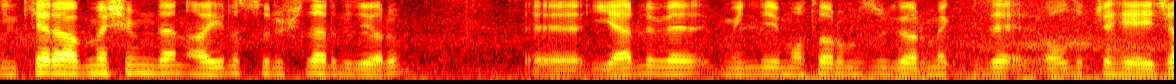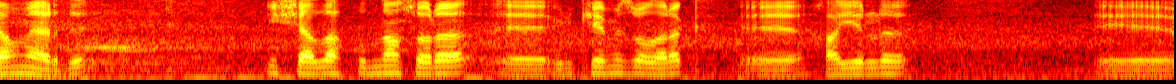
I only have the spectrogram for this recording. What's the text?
İlker abime şimdiden hayırlı sürüşler diliyorum. Ee, yerli ve milli motorumuzu görmek bize oldukça heyecan verdi. İnşallah bundan sonra e, ülkemiz olarak e, hayırlı e,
